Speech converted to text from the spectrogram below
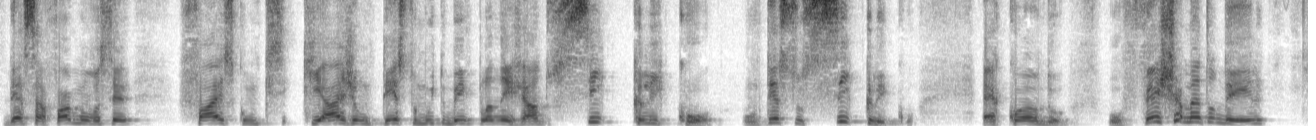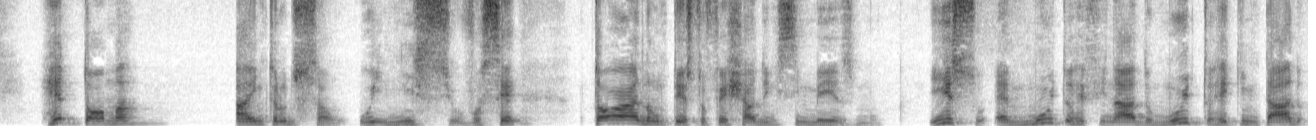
Dessa forma, você faz com que, que haja um texto muito bem planejado, cíclico. Um texto cíclico é quando o fechamento dele retoma a introdução, o início. Você torna um texto fechado em si mesmo. Isso é muito refinado, muito requintado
